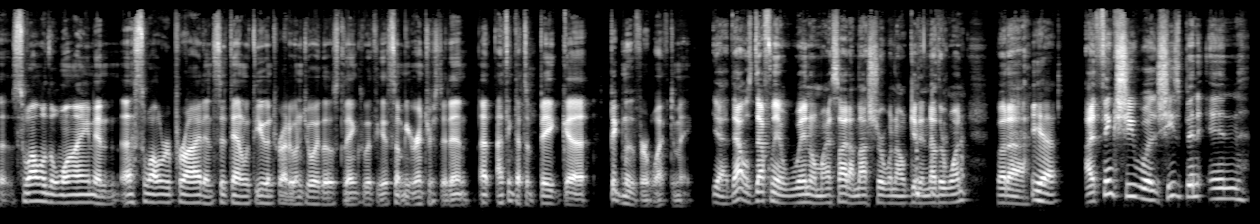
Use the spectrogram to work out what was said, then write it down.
uh, swallow the wine and uh, swallow her pride and sit down with you and try to enjoy those things with you. Something you're interested in. I, I think that's a big, uh, big move for a wife to make. yeah, that was definitely a win on my side. I'm not sure when I'll get another one, but uh, Yeah. I think she was. She's been in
